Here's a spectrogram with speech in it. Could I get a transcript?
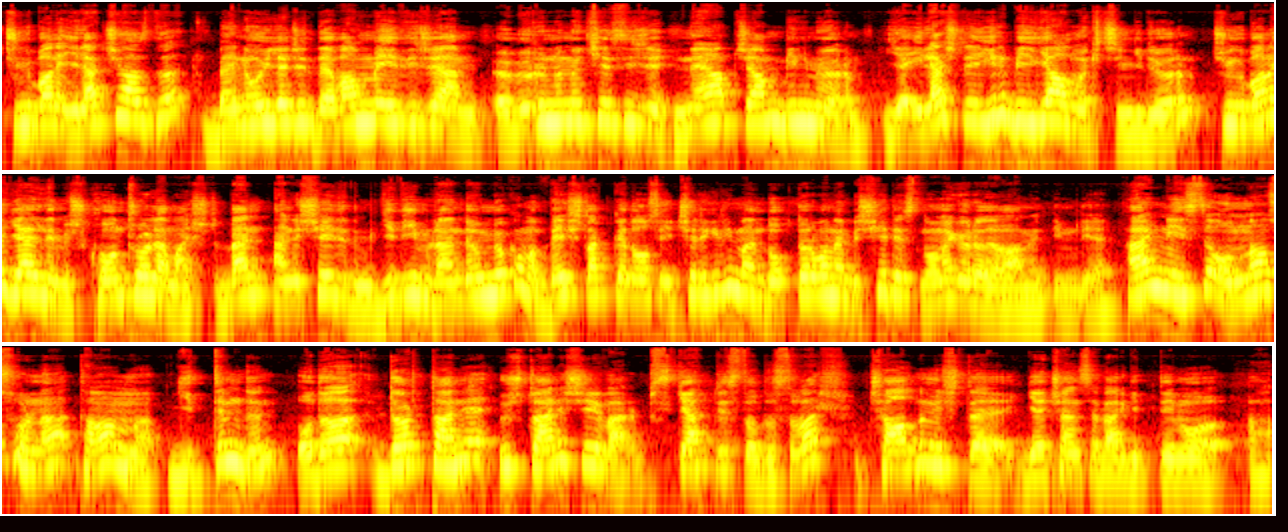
çünkü bana ilaç yazdı. Ben o ilacı devam mı edeceğim? Öbürünü mü kesecek? Ne yapacağımı bilmiyorum. Ya ilaçla ilgili bilgi almak için gidiyorum. Çünkü bana gel demiş kontrol amaçlı. Ben hani şey dedim gideyim randevum yok ama 5 dakikada olsa içeri gireyim hani doktor bana bir şey desin ona göre devam edeyim diye. Her neyse ondan sonra tamam mı? Gittim dün. Oda 4 tane 3 tane şey var. Psikiyatrist odası var. Çaldım işte geçen sefer gittiğim o ha-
